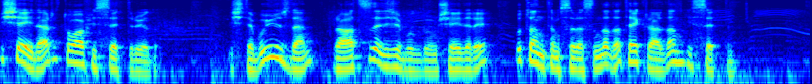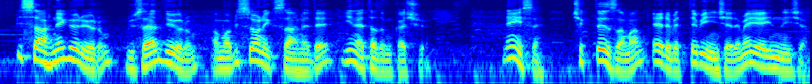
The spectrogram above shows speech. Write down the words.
bir şeyler tuhaf hissettiriyordu. İşte bu yüzden rahatsız edici bulduğum şeyleri bu tanıtım sırasında da tekrardan hissettim. Bir sahne görüyorum, güzel diyorum ama bir sonraki sahnede yine tadım kaçıyor. Neyse, çıktığı zaman elbette bir inceleme yayınlayacağım.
